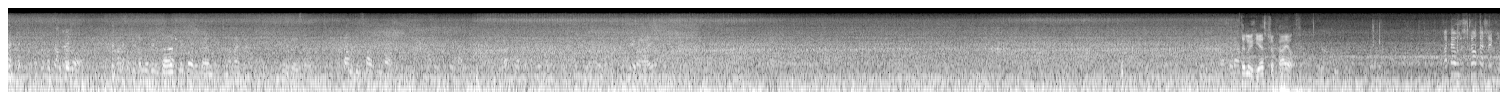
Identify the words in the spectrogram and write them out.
No to tamto no. Pan sobie zamówił podażmy kosztem na metę. Który to jest to? Tamty, starszy pan. Tylu ich jest, przepchają. Mateusz, co też szykuj?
